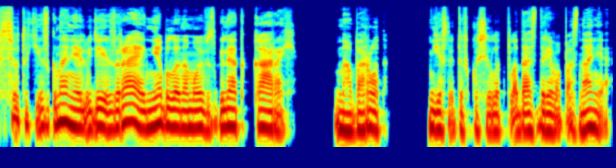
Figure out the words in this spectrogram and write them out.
все таки изгнание людей из рая не было, на мой взгляд, карой. Наоборот, если ты вкусил от плода с древа познания,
